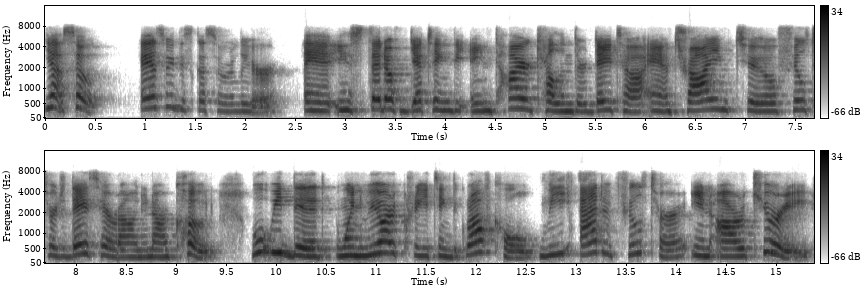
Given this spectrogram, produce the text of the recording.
Yeah, so as we discussed earlier, uh, instead of getting the entire calendar data and trying to filter the data around in our code, what we did when we are creating the graph call, we add a filter in our query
